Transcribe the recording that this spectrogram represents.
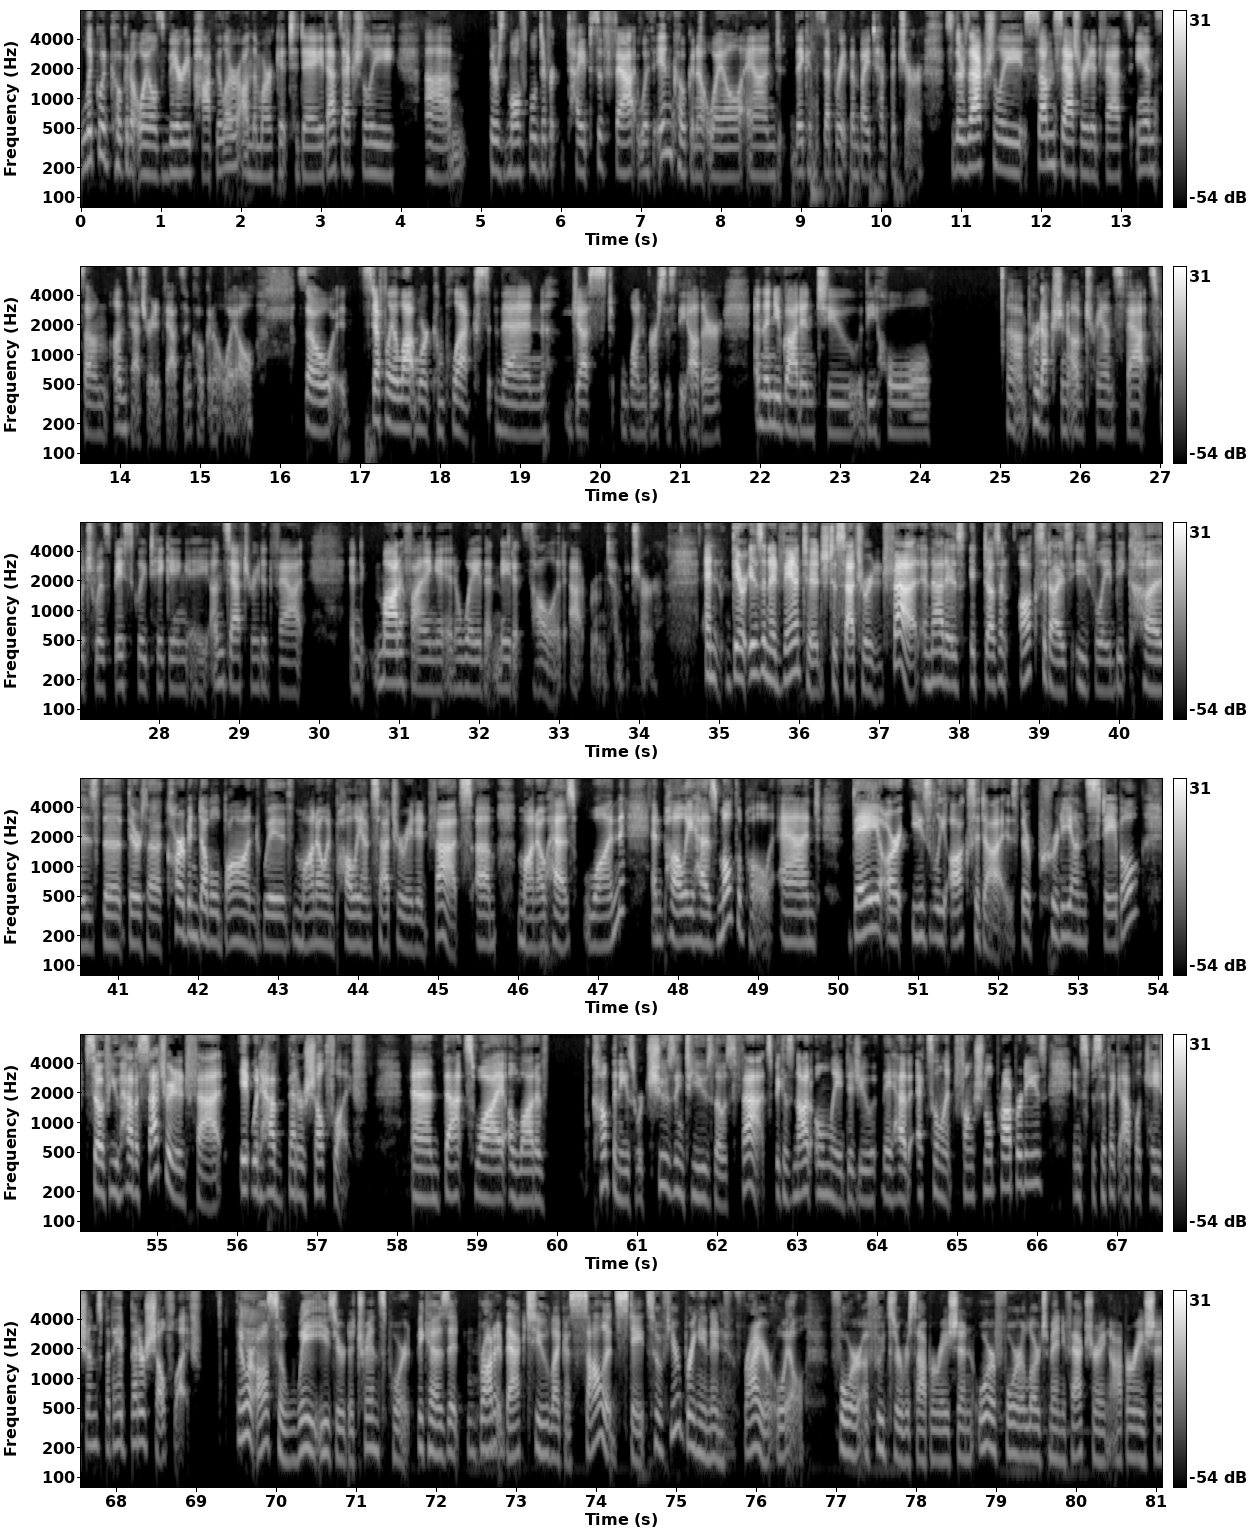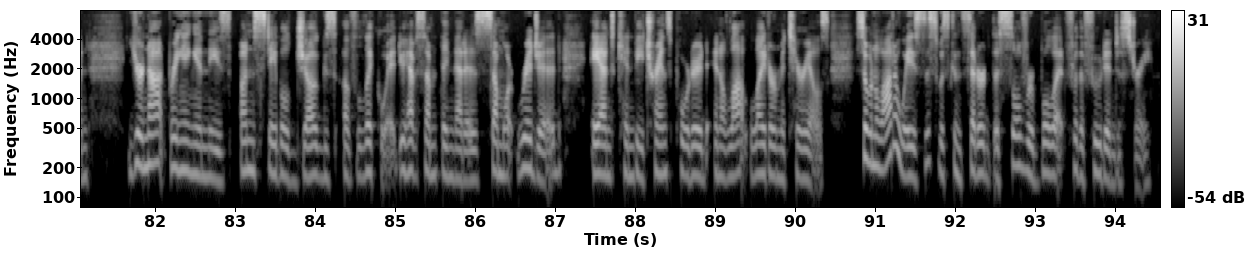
liquid coconut oil is very popular on the market today. That's actually um, there's multiple different types of fat within coconut oil and they can separate them by temperature. So there's actually some saturated fats and some unsaturated fats in coconut oil. So it's definitely a lot more complex than just one versus the other. And then you got into the whole um, production of trans fats, which was basically taking a unsaturated fat and modifying it in a way that made it solid at room temperature. And there is an advantage to saturated fat, and that is it doesn't oxidize easily because the there's a carbon double bond with mono and polyunsaturated fats. Um, mono has one, and poly has multiple, and they are easily oxidized. They're pretty unstable. So if you have a saturated fat, it would have better shelf life. And that's why a lot of companies were choosing to use those fats because not only did you they have excellent functional properties in specific applications but they had better shelf life they were also way easier to transport because it brought it mm-hmm. back to like a solid state. So if you're bringing in yeah. fryer oil for a food service operation or for a large manufacturing operation, you're not bringing in these unstable jugs of liquid. You have something that is somewhat rigid and can be transported in a lot lighter materials. So, in a lot of ways, this was considered the silver bullet for the food industry.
